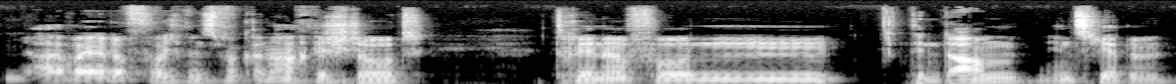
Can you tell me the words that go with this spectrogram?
Ja, er war ja davor, ich bin jetzt mal gerade nachgeschaut, Trainer von den Damen in Seattle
